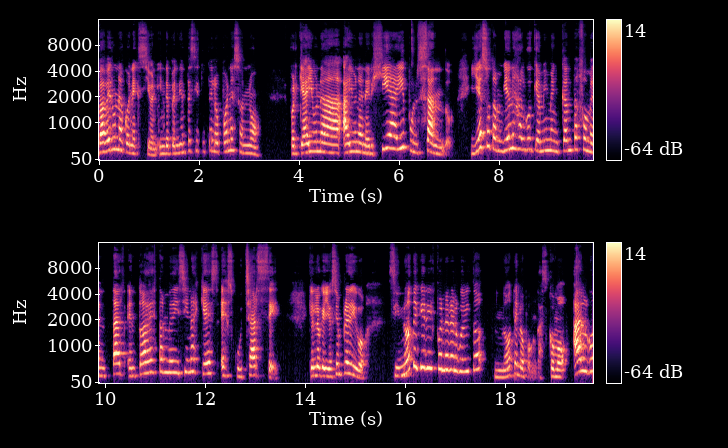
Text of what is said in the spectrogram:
va a haber una conexión, independiente si tú te lo pones o no, porque hay una, hay una energía ahí pulsando. Y eso también es algo que a mí me encanta fomentar en todas estas medicinas, que es escucharse, que es lo que yo siempre digo, si no te queréis poner el huevito, no te lo pongas, como algo,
